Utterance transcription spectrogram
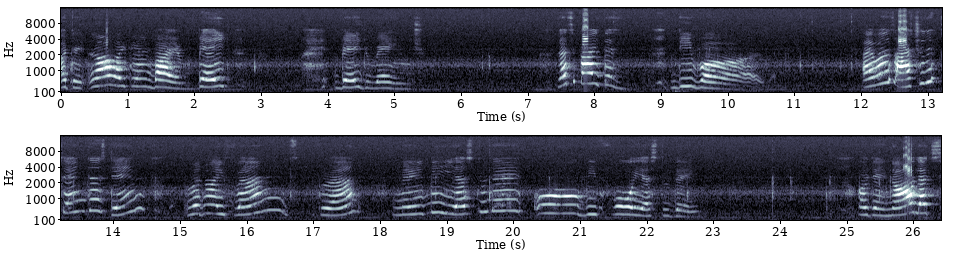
Okay, now I can buy a big, big range. Let's buy this Devil. I was actually playing this game with my friends, maybe yesterday or before yesterday. Okay, now let's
